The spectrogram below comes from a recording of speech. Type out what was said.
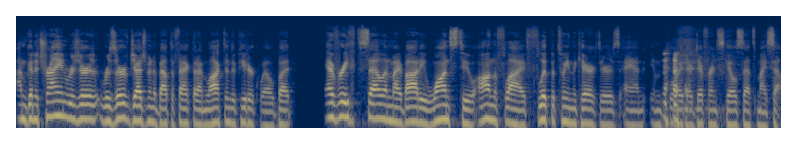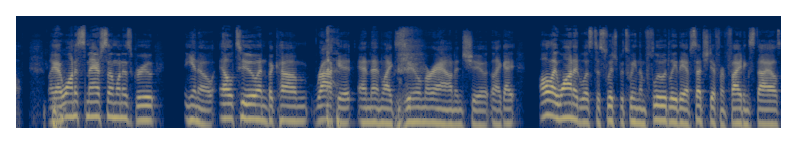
I'm going to try and reserve reserve judgment about the fact that I'm locked into Peter Quill, but every cell in my body wants to on the fly flip between the characters and employ their different skill sets myself. Like I hmm. want to smash someone as Groot, you know, L2 and become Rocket and then like zoom around and shoot. Like I all I wanted was to switch between them fluidly. They have such different fighting styles.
